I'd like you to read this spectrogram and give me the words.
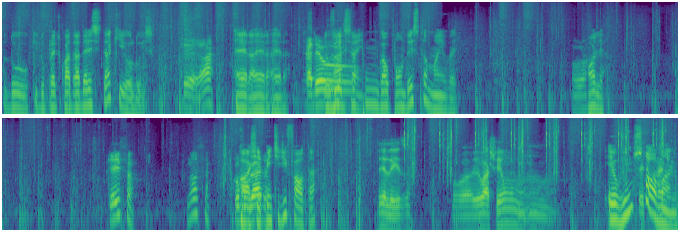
Do que do prédio quadrado era esse daqui, ô Luiz. Será? Era, era, era. Cadê Eu o... vi ele sair com um galpão desse tamanho, velho. o- Olha. Que isso? Nossa, ficou Ó, achei pente de falta, tá? Beleza. Boa, eu achei um. um Eu vi um só, mano.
